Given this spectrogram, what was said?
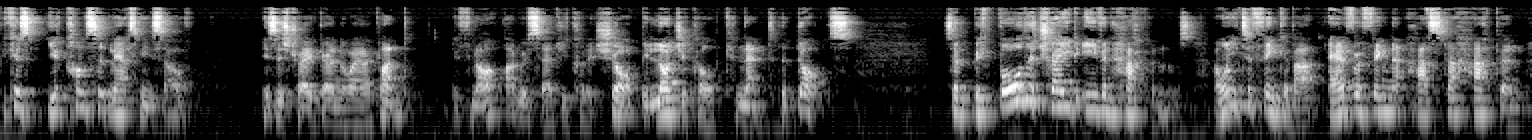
because you're constantly asking yourself, is this trade going the way I planned? If not, like we've said, you cut it short. Be logical, connect the dots. So before the trade even happens, I want you to think about everything that has to happen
